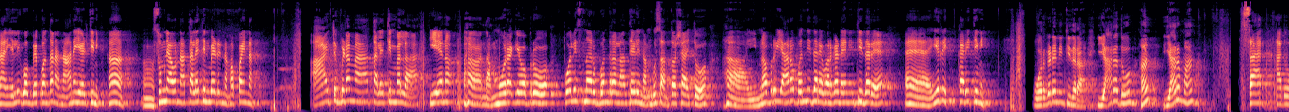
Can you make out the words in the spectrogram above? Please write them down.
ನಾನು ಎಲ್ಲಿಗೆ ಹೋಗ್ಬೇಕು ಅಂತ ನಾನು ನಾನೇ ಹೇಳ್ತೀನಿ. ಹಾ ಸುಮ್ಮನೆ ಅವ್ರನ್ನ ತಲೆ ತಿನ್ಬೇಡ್ರಿ ನಮ್ಮಪ್ಪ ಇನ್ನ. ಆಯ್ತು ಬಿಡಮ್ಮ ತಲೆ ತಿಂಬಲ್ಲ ಏನೋ ನಮ್ಮೂರಾಗೆ ಒಬ್ರು ಪೊಲೀಸ್ನವ್ರು ಬಂದ್ರಲ್ಲ ಅಂತೇಳಿ ನಮಗೂ ಸಂತೋಷ ಆಯ್ತು. ಹಾ ಇನ್ನೊಬ್ರು ಯಾರೋ ಬಂದಿದ್ದಾರೆ ಹೊರಗಡೆ ನಿಂತಿದ್ದಾರೆ. ಇರಿ ಕರಿತೀನಿ. ಹೊರಗಡೆ ನಿಂತಿದಾರ? ಯಾರದು? ಹ? ಯಾರಮ್ಮ? ಸರ್ ಅದು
